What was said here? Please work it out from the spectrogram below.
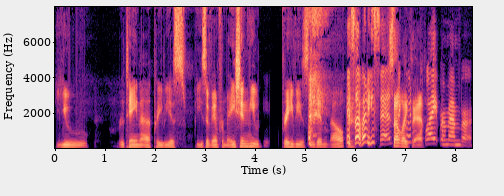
You retain a previous piece of information you previously didn't know. is that what he says? Something I like couldn't that. Quite remember,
